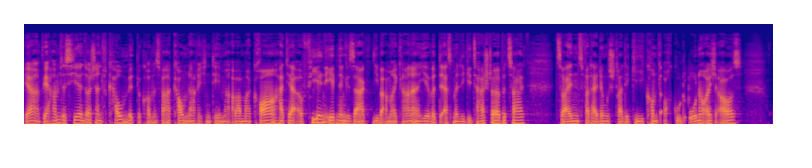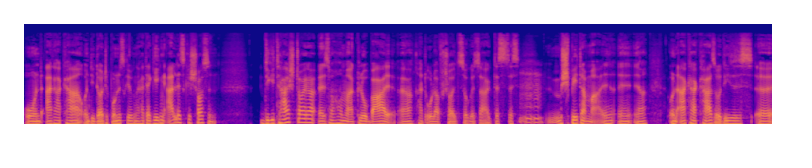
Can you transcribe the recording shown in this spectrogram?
Ja, wir haben das hier in Deutschland kaum mitbekommen, es war kaum Nachrichtenthema, aber Macron hat ja auf vielen Ebenen gesagt, liebe Amerikaner, hier wird erstmal Digitalsteuer bezahlt, zweitens Verteidigungsstrategie kommt auch gut ohne euch aus und AKK und die deutsche Bundesregierung hat ja gegen alles geschossen. Digitalsteuer, das machen wir mal global, ja, hat Olaf Scholz so gesagt. Das, das mhm. später mal, äh, ja. Und AKK so dieses, äh,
